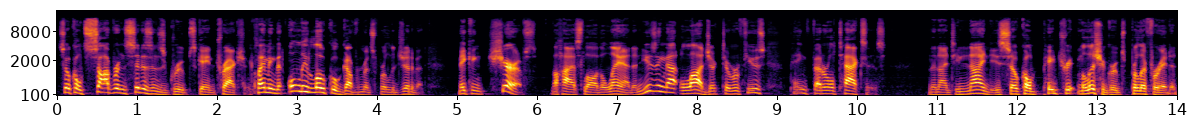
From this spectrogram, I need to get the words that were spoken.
so called sovereign citizens groups gained traction, claiming that only local governments were legitimate, making sheriffs the highest law of the land, and using that logic to refuse paying federal taxes. In the 1990s, so called patriot militia groups proliferated,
